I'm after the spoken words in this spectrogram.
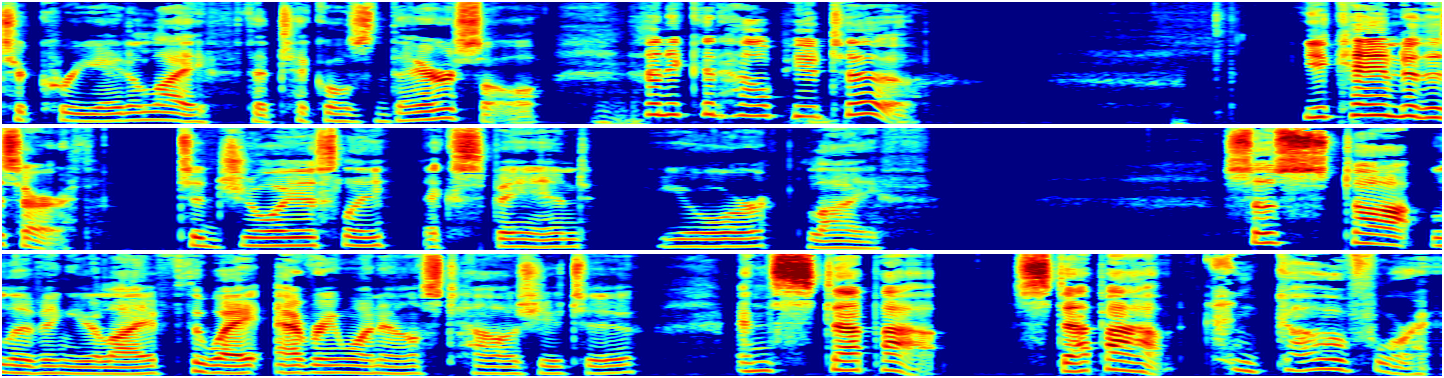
to create a life that tickles their soul, mm. and it could help you too. You came to this earth to joyously expand your life. So stop living your life the way everyone else tells you to and step up, step out, and go for it.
